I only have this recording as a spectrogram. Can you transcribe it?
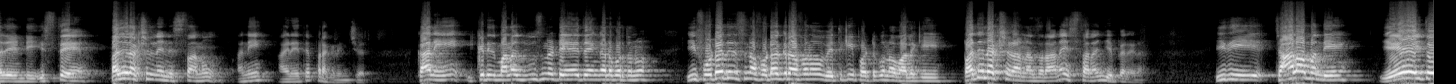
అదేంటి ఇస్తే పది లక్షలు నేను ఇస్తాను అని ఆయన అయితే ప్రకటించారు. కానీ ఇక్కడ ఇది మనం చూసినట్టు ఏదైతే ఏం కనబడుతున్నో ఈ ఫోటో తీసిన ఫోటోగ్రాఫర్ను వెతికి పట్టుకున్న వాళ్ళకి పది లక్షల నజరాన ఇస్తానని చెప్పారు ఆయన. ఇది చాలామంది ఏఐతో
